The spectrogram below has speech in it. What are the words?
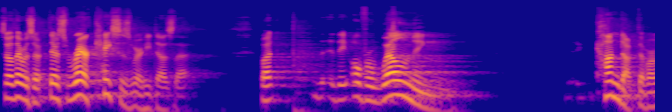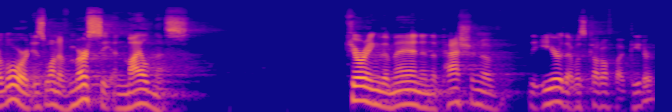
So there was a, there's rare cases where he does that. But the overwhelming conduct of our Lord is one of mercy and mildness. Curing the man in the passion of the ear that was cut off by Peter.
